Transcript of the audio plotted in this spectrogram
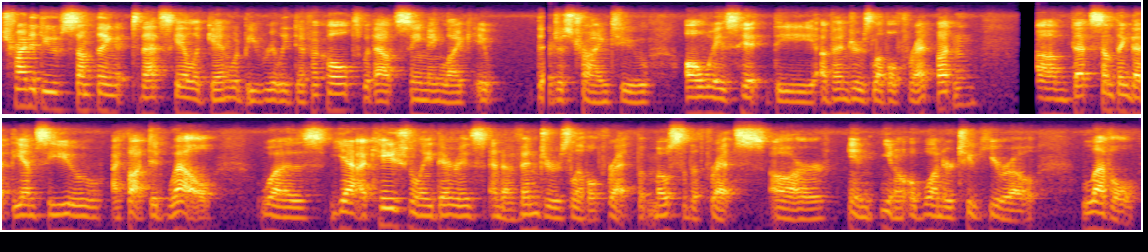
trying to do something to that scale again would be really difficult without seeming like it they're just trying to always hit the Avengers level threat button. Um, that's something that the MCU I thought did well. Was yeah, occasionally there is an Avengers level threat, but most of the threats are in you know a one or two hero level.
